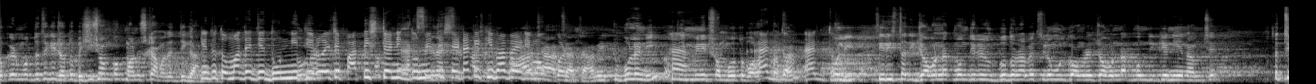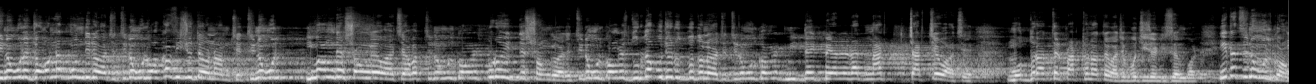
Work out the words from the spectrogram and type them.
লোকের মধ্যে থেকে যত বেশি সংখ্যক মানুষকে আমাদের দিকে কিন্তু তোমাদের যে দুর্নীতি রয়েছে প্রাতিষ্ঠানিক দুর্নীতি সেটাকে কীভাবে আচ্ছা, রিমুভ আচ্ছা, করবে? আচ্ছা, আমি একটু বলে নিই। তিন মিনিট সম্ভবত বলার কথা। বলি তিরিশ তারিখ জগন্নাথ মন্দিরের উদ্বোধন হবে তৃণমূল কংগ্রেস জগন্নাথ মন্দিরকে নিয়ে নামছে। তৃণমূলের জগন্নাথ মন্দিরও আছে তৃণমূল ওয়াকফ ইস্যুতেও নামছে তৃণমূল ইমামদের সঙ্গেও আছে আবার তৃণমূল কংগ্রেস পুরোহিতদের সঙ্গেও আছে তৃণমূল কংগ্রেস দুর্গাপুজোর উদ্বোধনে আছে তৃণমূল কংগ্রেস মিড নাইট প্রেয়ারের রাত নাট চার্চেও আছে মধ্যরাত্রের প্রার্থনাতেও আছে পঁচিশে ডিসেম্বর। এটা তৃণমূল কংগ্রেস।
